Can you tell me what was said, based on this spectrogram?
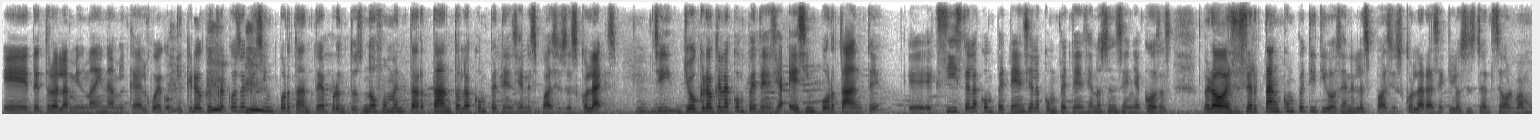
eh, dentro de la misma dinámica del juego. Y creo que otra cosa que es importante de pronto es no fomentar tanto la competencia en espacios escolares. ¿sí? Yo creo que la competencia es importante, eh, existe la competencia, la competencia nos enseña cosas, pero a veces ser tan competitivos en el espacio escolar hace que los estudiantes se vuelvan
